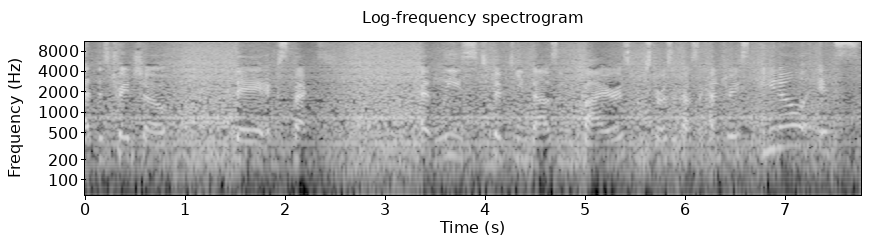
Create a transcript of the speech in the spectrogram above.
at this trade show, they expect at least 15,000 buyers from stores across the country. You know, it's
